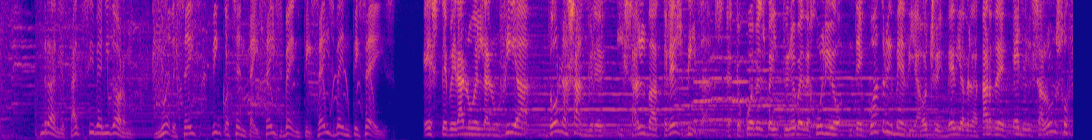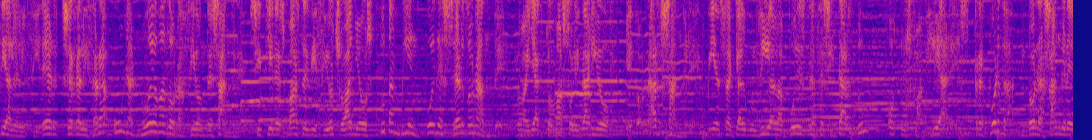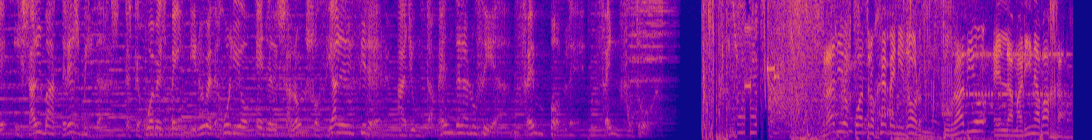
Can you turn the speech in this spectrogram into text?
Radio Taxi Benidorm 96 586 2626. Este verano en la Lucía, dona sangre y salva tres vidas. Este jueves 29 de julio, de 4 y media a 8 y media de la tarde, en el Salón Social El Cirer, se realizará una nueva donación de sangre. Si tienes más de 18 años, tú también puedes ser donante. No hay acto más solidario que donar sangre. Piensa que algún día la puedes necesitar tú o tus familiares. Recuerda, dona sangre y salva tres vidas. Este jueves 29 de julio, en el Salón Social El Cirer, Ayuntamiento de la Lucía, FEM Poble, FEM Futur. Radio 4G Benidorm, tu radio en la Marina Baja.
